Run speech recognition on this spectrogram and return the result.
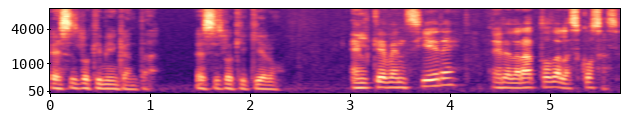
Eso es lo que me encanta. Eso es lo que quiero. El que venciere heredará todas las cosas.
